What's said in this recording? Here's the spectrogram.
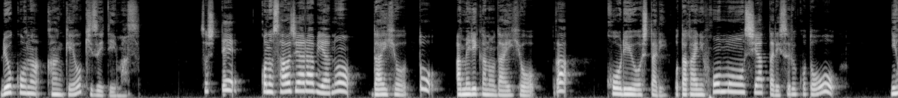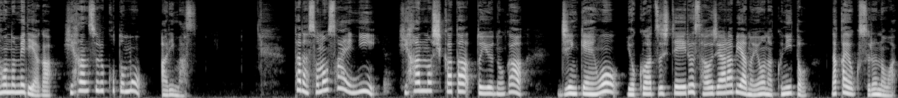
良好な関係を築いています。そして、このサウジアラビアの代表とアメリカの代表が交流をしたり、お互いに訪問をし合ったりすることを日本のメディアが批判することもあります。ただその際に批判の仕方というのが人権を抑圧しているサウジアラビアのような国と仲良くするのは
